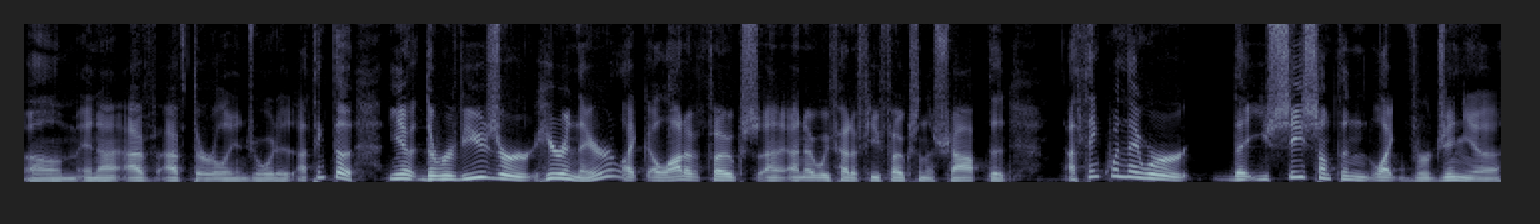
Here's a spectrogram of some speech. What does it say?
Um, and I, I've I've thoroughly enjoyed it. I think the you know the reviews are here and there. Like a lot of folks, I, I know we've had a few folks in the shop that I think when they were that you see something like Virginia,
